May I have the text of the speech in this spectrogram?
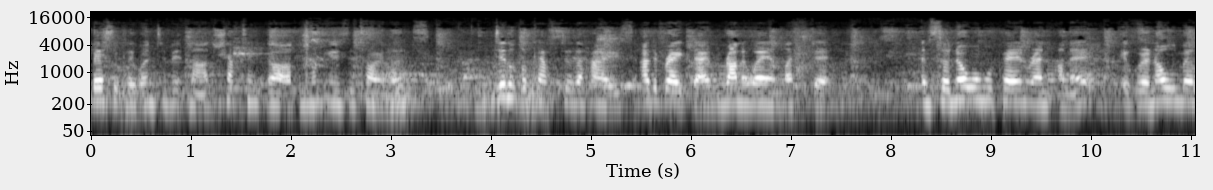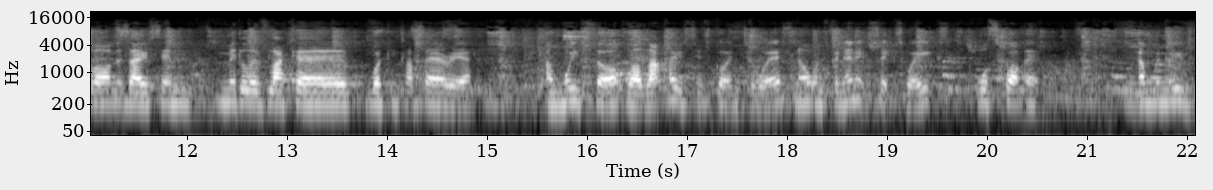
basically went a bit mad, shat in the garden, wouldn't use the toilets, didn't look after the house, had a breakdown, ran away and left it and so no one were paying rent on it. It were an old mill owner's house in middle of like a working class area, and we thought, well, that house is going to waste. No one's been in it six weeks. We'll squat it, and we moved.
